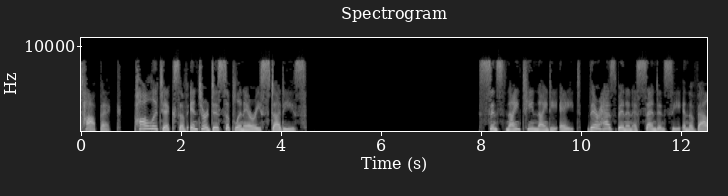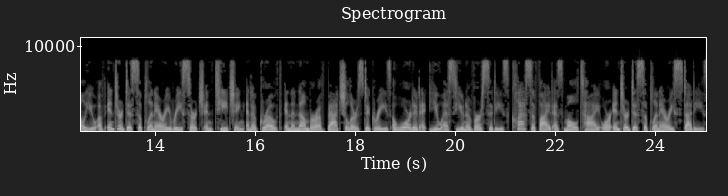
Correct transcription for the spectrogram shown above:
Topic: Politics of interdisciplinary studies Since 1998, there has been an ascendancy in the value of interdisciplinary research and teaching and a growth in the number of bachelor's degrees awarded at U.S. universities classified as multi- or interdisciplinary studies.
